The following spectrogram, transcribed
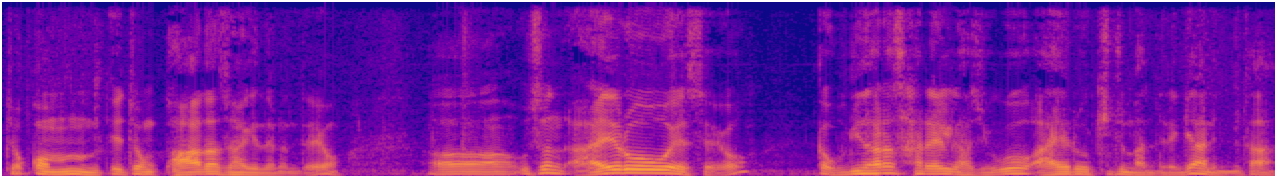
조금 좀 과하다 생각이 드는데요. 어, 우선 아에로에서요. 그러니까 우리나라 사례를 가지고 아에로 기준 만드는 게 아닙니다.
